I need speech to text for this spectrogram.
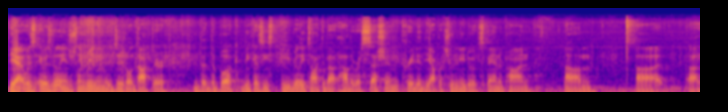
Yeah, it was it was really interesting reading the Digital Doctor, the the book because he he really talked about how the recession created the opportunity to expand upon. Um, uh, uh,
